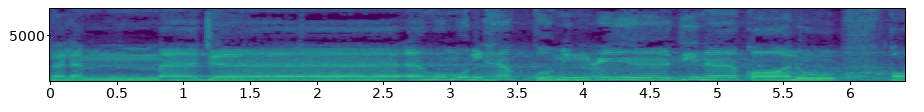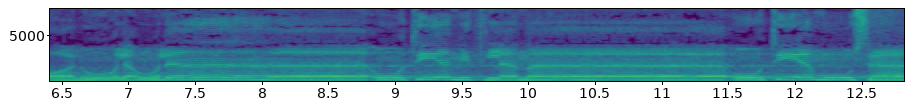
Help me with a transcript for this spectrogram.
فلما جاءهم الحق من عندنا قالوا قالوا لولا أوتي مثل ما أوتي موسى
